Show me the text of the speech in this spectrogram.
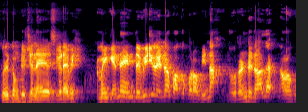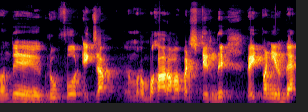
வெல்கம் டு சென்னை அகாடமி நம்ம இங்கே என்ன இந்த வீடியோவில் என்ன பார்க்க போகிறோம் அப்படின்னா ஒரு ரெண்டு நாளில் நமக்கு வந்து குரூப் ஃபோர் எக்ஸாம் நம்ம ரொம்ப காலமாக படிச்சுட்டு இருந்து வெயிட் பண்ணியிருந்தேன்.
